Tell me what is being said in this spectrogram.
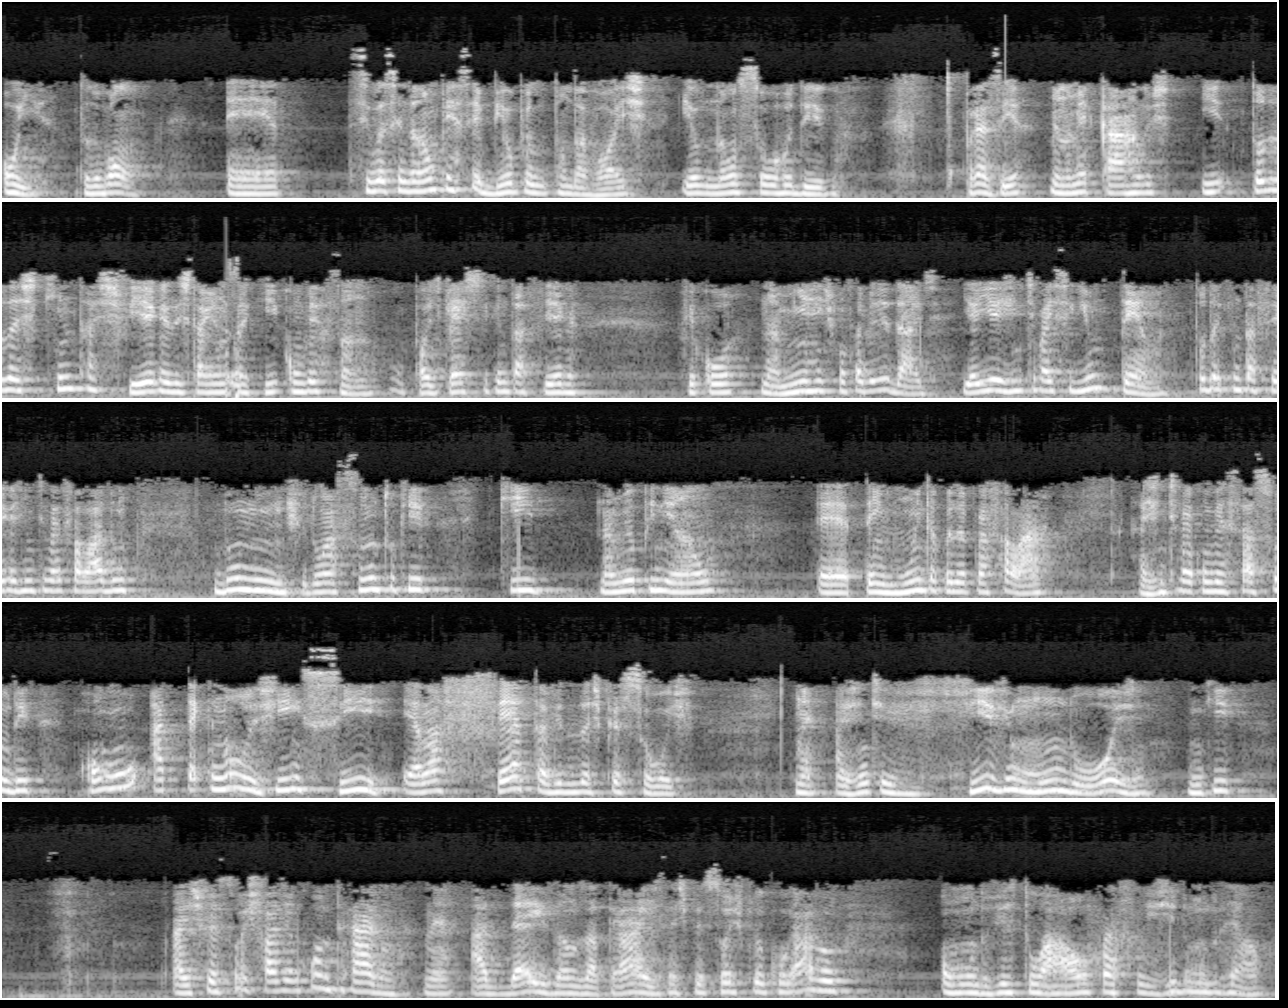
Oi, tudo bom? É, se você ainda não percebeu pelo tom da voz, eu não sou o Rodrigo. Prazer, meu nome é Carlos e todas as quintas-feiras estaremos aqui conversando. O podcast de quinta-feira ficou na minha responsabilidade. E aí a gente vai seguir um tema. Toda quinta-feira a gente vai falar de um, de um nicho, de um assunto que, que na minha opinião, é, tem muita coisa para falar. A gente vai conversar sobre como a tecnologia em si ela afeta a vida das pessoas. Né? A gente vive um mundo hoje em que as pessoas fazem o contrário. Né? Há 10 anos atrás, as pessoas procuravam o mundo virtual para fugir do mundo real.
